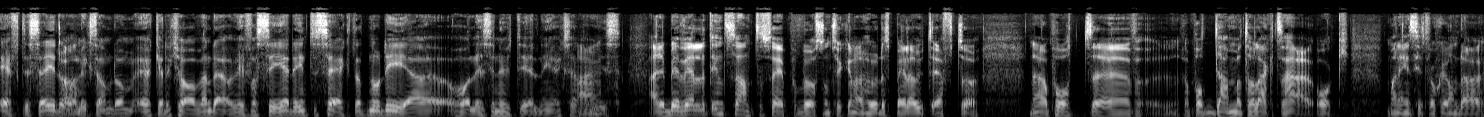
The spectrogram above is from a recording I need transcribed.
efter sig då, Ja. liksom, de ökade kraven där. Vi får se, det är inte säkert att Nordea håller sin utdelning exempelvis. Ja, det blir väldigt intressant att se på börsen tycker jag, hur det spelar ut efter när rapport, eh, rapportdammet har lagt sig här och man är i en situation där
